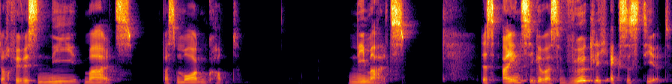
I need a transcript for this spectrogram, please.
Doch wir wissen niemals, was morgen kommt. Niemals. Das Einzige, was wirklich existiert,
